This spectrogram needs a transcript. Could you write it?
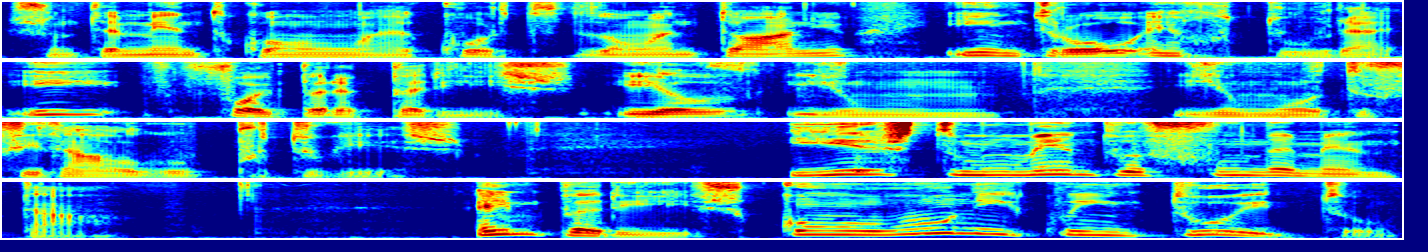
juntamente com a corte de Dom António, e entrou em ruptura e foi para Paris, ele e um, e um outro fidalgo português. E este momento é fundamental em Paris com o único intuito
